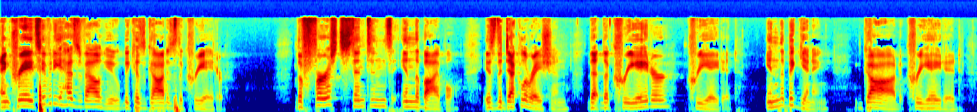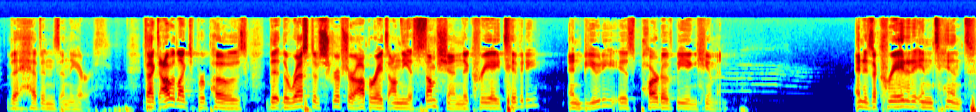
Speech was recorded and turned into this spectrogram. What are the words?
and creativity has value because God is the creator. The first sentence in the Bible is the declaration that the Creator created. In the beginning, God created the heavens and the earth. In fact, I would like to propose that the rest of Scripture operates on the assumption that creativity and beauty is part of being human and is a created intent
